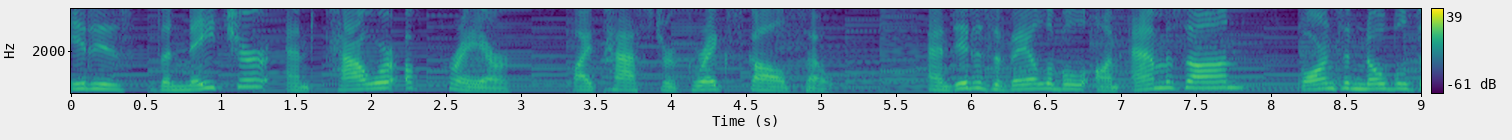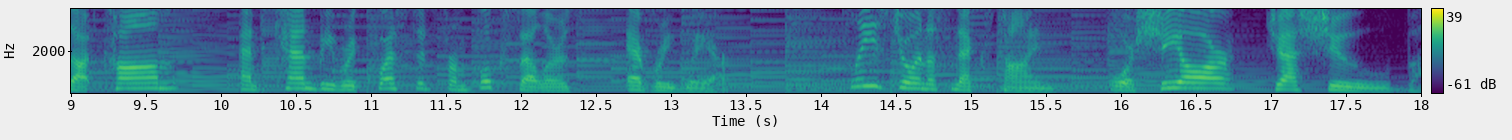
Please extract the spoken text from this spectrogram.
It is The Nature and Power of Prayer by Pastor Greg Scalzo, and it is available on Amazon, barnesandnoble.com, and can be requested from booksellers everywhere. Please join us next time for Shear Jashub.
